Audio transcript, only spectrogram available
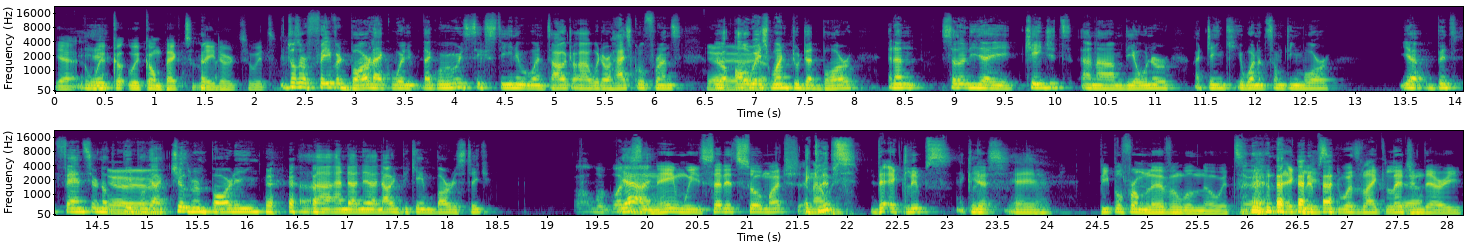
Yeah, Yeah. we co- we come back to later to it. It was our favorite bar. Like when like when we were 16 and we went out uh, with our high school friends, Yeah, we yeah, always yeah. went to that bar. And then suddenly they changed it, and um, the owner, I think he wanted something more, yeah, a bit fancier, not Yeah, people yeah. like children partying, uh, and then uh, now it became Bar Rustique. Oh, but what is Yeah. the name? We said it so much. and now- Eclipse? the Eclipse. Eclipse. Yes. Yeah, yeah. People from Leuven will know it. Yeah. the Eclipse. It was like legendary,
